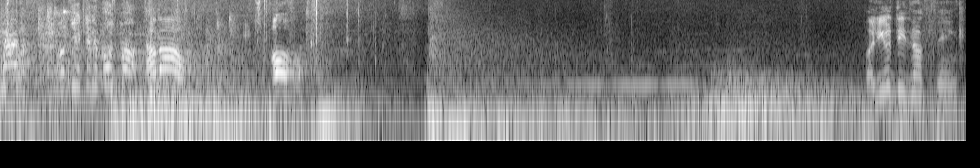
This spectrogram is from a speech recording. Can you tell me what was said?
No! It's over. Well, you did not think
